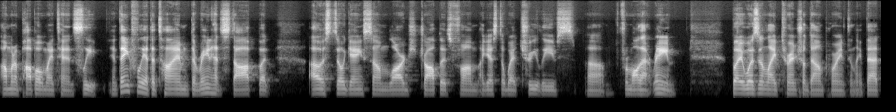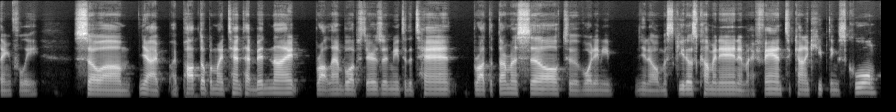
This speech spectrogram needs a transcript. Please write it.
I'm going to pop up my tent and sleep. And thankfully, at the time, the rain had stopped, but I was still getting some large droplets from, I guess, the wet tree leaves um, from all that rain. But it wasn't like torrential downpour or anything like that, thankfully. So, um, yeah, I, I popped open my tent at midnight, brought Lambo upstairs with me to the tent, brought the Thermacell to avoid any, you know, mosquitoes coming in, and my fan to kind of keep things cool.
